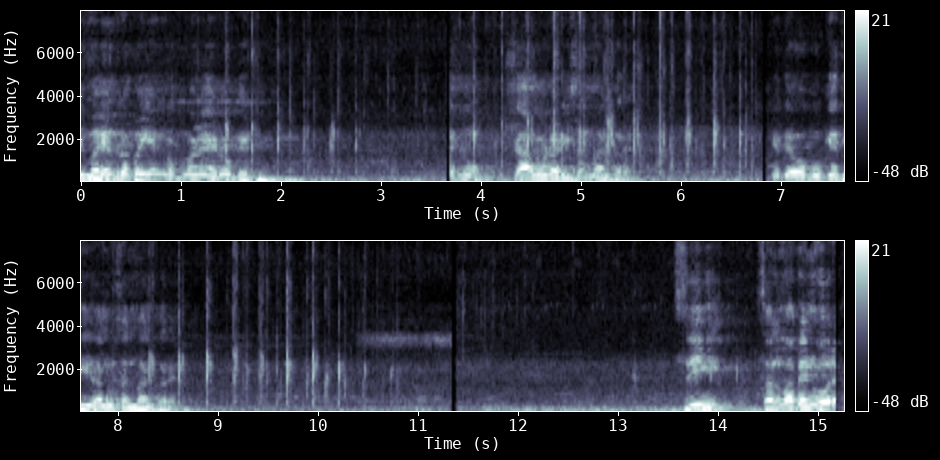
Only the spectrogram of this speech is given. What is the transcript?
શ્રી મહેન્દ્રભાઈ એન મકવાણા એડવોકેટ સાહેબનું શાલ ઓઢાડી સન્માન કરે. કે તેઓ બુકેથી આનું સન્માન કરે. શ્રી સલમાબેન વોરા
